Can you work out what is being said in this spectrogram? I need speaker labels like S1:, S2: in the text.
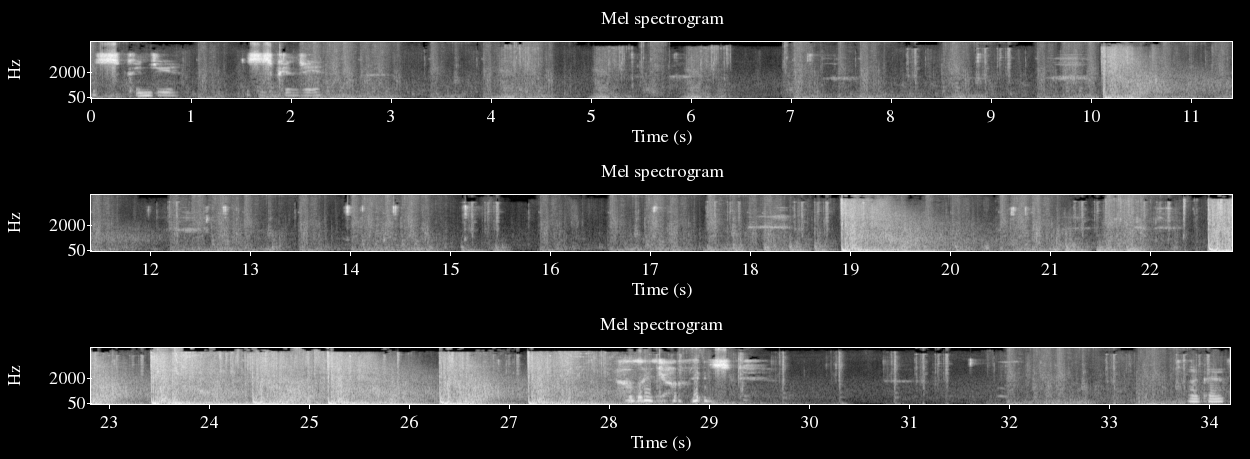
S1: this is cringy. This is cringy. Oh my gosh. Okay.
